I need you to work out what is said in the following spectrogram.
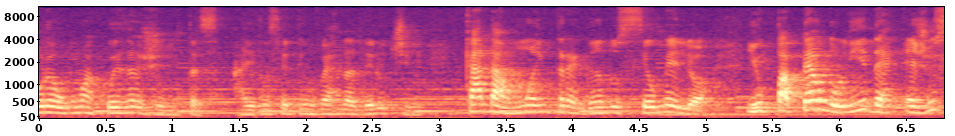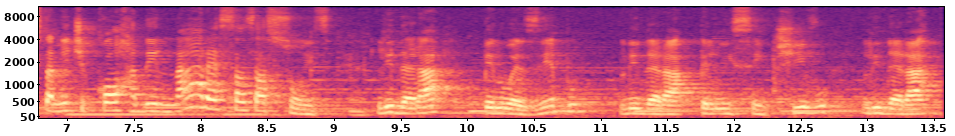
por alguma coisa juntas. Aí você tem um verdadeiro time, cada um entregando o seu melhor. E o papel do líder é justamente coordenar essas ações, liderar pelo exemplo, liderar pelo incentivo, liderar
